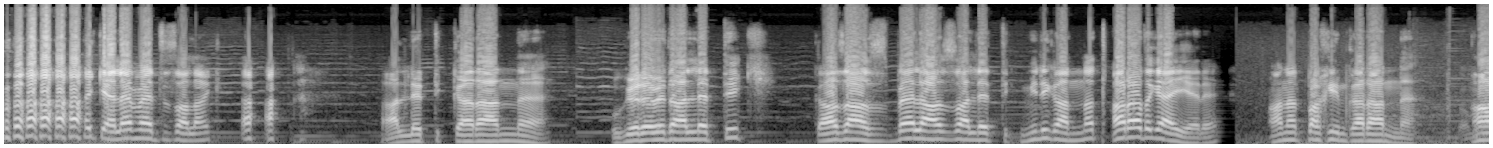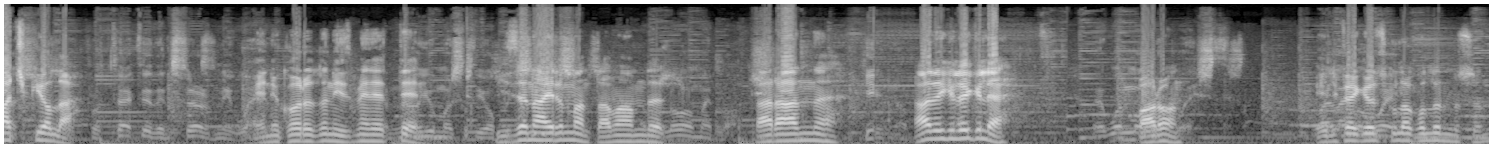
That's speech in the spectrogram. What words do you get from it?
Gelemedi salak. hallettik Karahanlı. Bu görevi de hallettik. Gazaz belaz hallettik. Minigun'la taradık her yere. Anlat bakayım Karahanlı. Aa çıkıyorlar. Beni korudun hizmet ettin. Bizden ayrılman tamamdır. Karanlı. Hadi güle güle. Baron. Elif'e göz kulak olur musun?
